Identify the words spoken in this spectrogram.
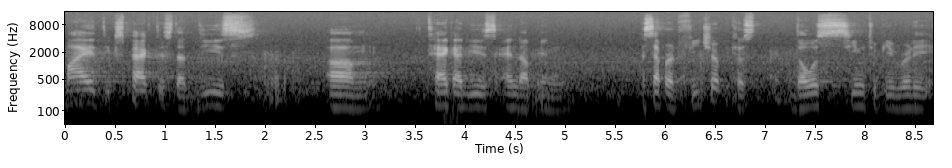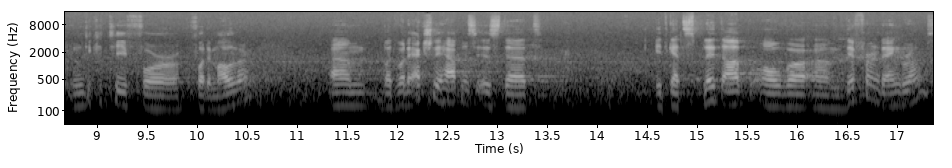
might expect is that these um, tag IDs end up in a separate feature because those seem to be really indicative for, for the malware. Um, but what actually happens is that it gets split up over um, different n-grams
